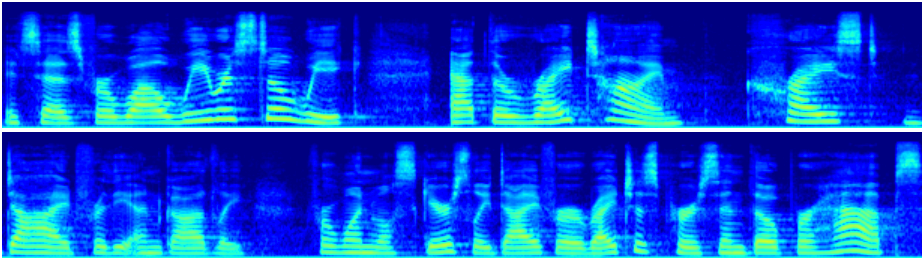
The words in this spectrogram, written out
It says, For while we were still weak, at the right time, Christ died for the ungodly. For one will scarcely die for a righteous person, though perhaps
